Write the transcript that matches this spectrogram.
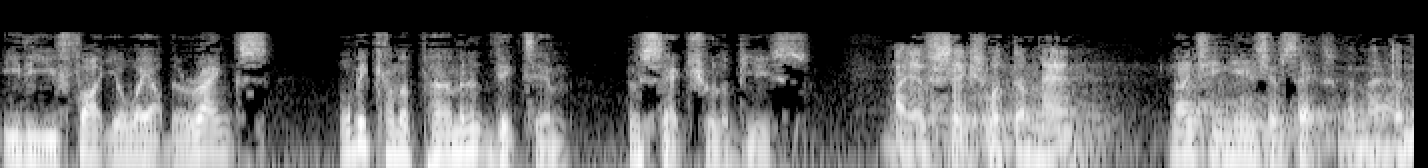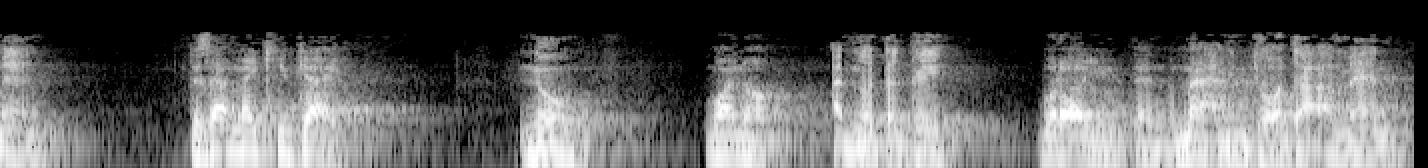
Either you fight your way up the ranks or become a permanent victim of sexual abuse. I have sex with the man, 19 years you have sex with a the man. man. Does that make you gay? No, Why not? I'm not a gay. What are you then? The man? I'm man? in daughter, a man.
